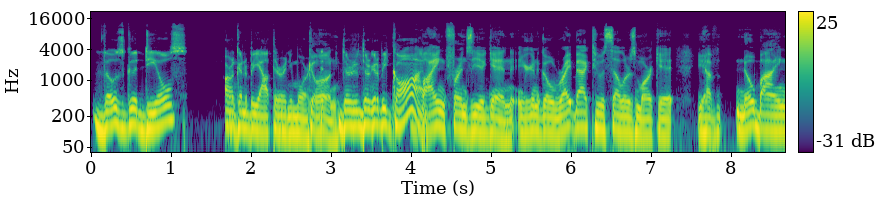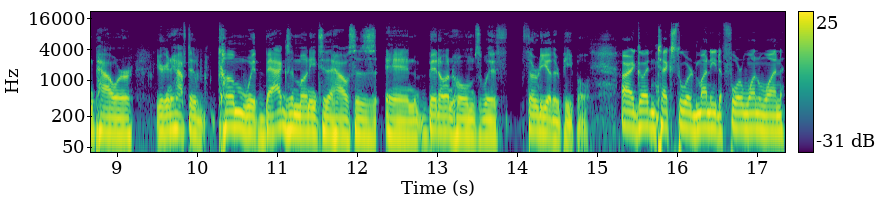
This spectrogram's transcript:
those good deals aren't going to be out there anymore. Gone. They're, they're going to be gone. Buying frenzy again. You're going to go right back to a seller's market. You have no buying power. You're going to have to come with bags of money to the houses and bid on homes with 30 other people. All right, go ahead and text the word money to 411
